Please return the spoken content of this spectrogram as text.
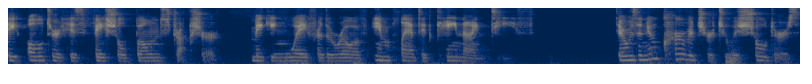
They altered his facial bone structure, making way for the row of implanted canine teeth. There was a new curvature to his shoulders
